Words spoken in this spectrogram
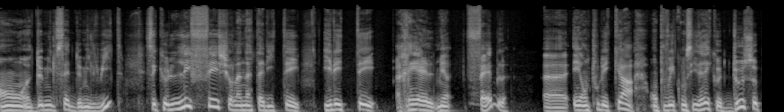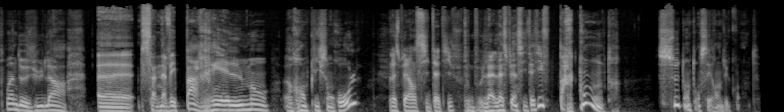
en 2007-2008, c'est que l'effet sur la natalité, il était réel, mais faible. Euh, et en tous les cas, on pouvait considérer que de ce point de vue-là, euh, ça n'avait pas réellement rempli son rôle, L'aspect incitatif. la- l'aspect incitatif. Par contre, ce dont on s'est rendu compte,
